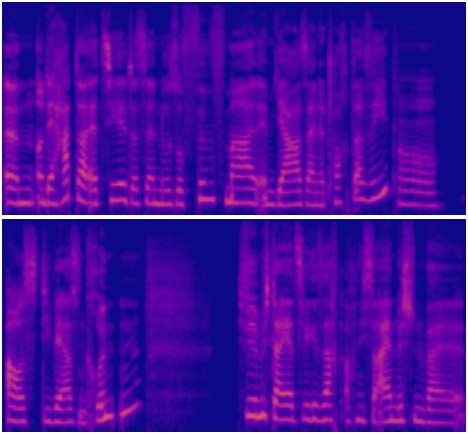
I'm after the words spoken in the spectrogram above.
Ähm, und er hat da erzählt, dass er nur so fünfmal im Jahr seine Tochter sieht. Oh. Aus diversen Gründen. Ich will mich da jetzt, wie gesagt, auch nicht so einmischen, weil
